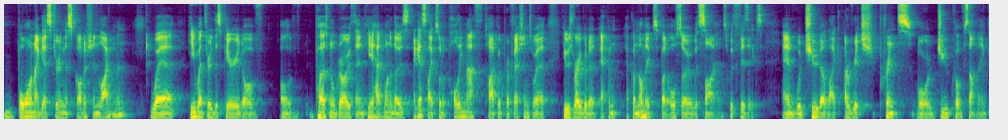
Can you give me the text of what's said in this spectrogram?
born, I guess, during the Scottish Enlightenment, where he went through this period of of personal growth and he had one of those i guess like sort of polymath type of professions where he was very good at econ- economics but also with science with physics and would tutor like a rich prince or duke of something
